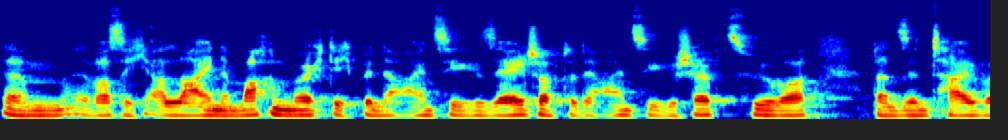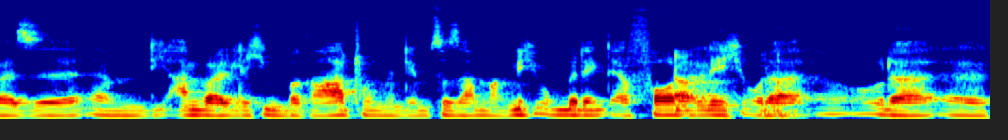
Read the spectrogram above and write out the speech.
ähm, was ich alleine machen möchte. Ich bin der einzige Gesellschafter, der einzige Geschäftsführer. Dann sind teilweise ähm, die anwaltlichen Beratungen in dem Zusammenhang nicht unbedingt erforderlich ja, oder, ja. oder äh,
